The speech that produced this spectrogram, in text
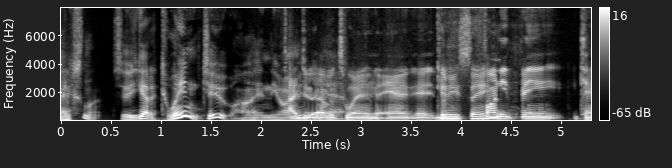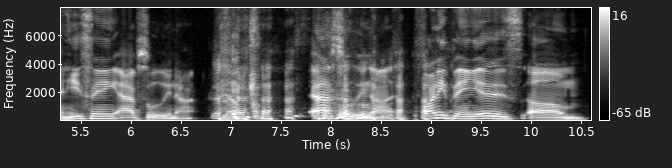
Excellent. So you got a twin too, huh? In the army, I do have yeah. a twin, and it, can he sing? Funny thing, can he sing? Absolutely not. No, absolutely not. Funny thing is, um,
